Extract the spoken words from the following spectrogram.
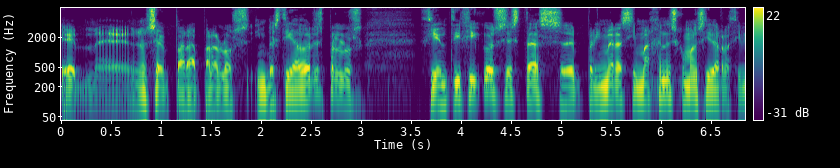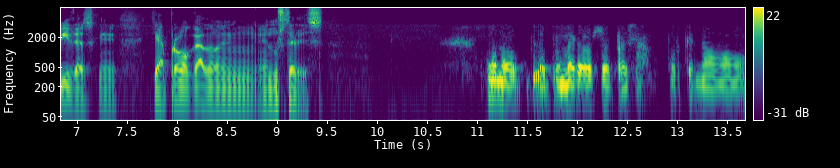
Eh, eh, no sé, para, para los investigadores, para los científicos estas eh, primeras imágenes, cómo han sido recibidas, que, ha provocado en, ustedes? Bueno, lo primero sorpresa, porque no,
